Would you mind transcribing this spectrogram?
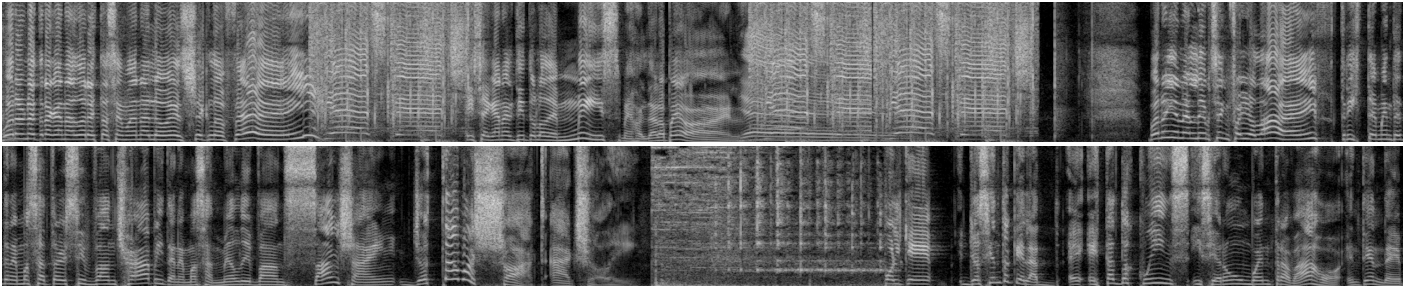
bueno, nuestra ganadora esta semana lo es Chick LaFay. Yes, bitch. Y se gana el título de Miss, mejor de lo peor. Yes, bitch. Yes, bitch. Bueno, y en el Lip Sync for Your Life, tristemente tenemos a Thirsty Von Trap y tenemos a Millie Von Sunshine. Yo estaba shocked, actually. Porque yo siento que las- eh, estas dos queens hicieron un buen trabajo, ¿entiendes?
